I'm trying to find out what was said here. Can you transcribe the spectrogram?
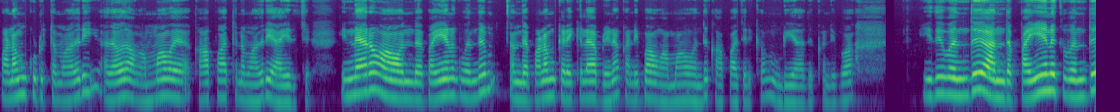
பணம் கொடுத்த மாதிரி அதாவது அவங்க அம்மாவை காப்பாற்றின மாதிரி ஆயிடுச்சு இந்நேரம் அந்த பையனுக்கு வந்து அந்த பணம் கிடைக்கல அப்படின்னா கண்டிப்பாக அவங்க அம்மாவை வந்து காப்பாற்றிருக்க முடியாது கண்டிப்பாக இது வந்து அந்த பையனுக்கு வந்து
